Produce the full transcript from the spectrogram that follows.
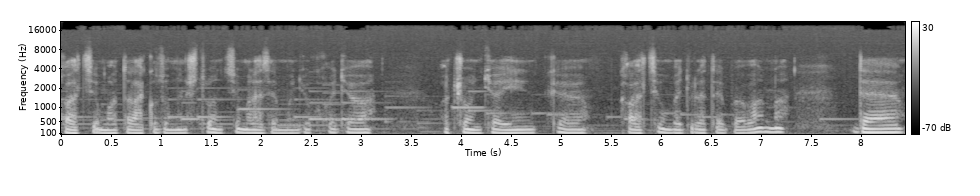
kalciummal találkozunk, mint stronciummal, ezért mondjuk, hogy a, a csontjaink kalciumvegyületekből vannak, de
